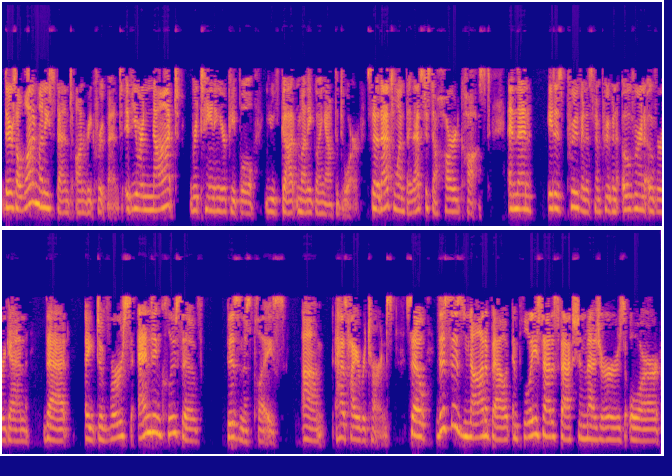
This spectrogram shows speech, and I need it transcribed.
there's a lot of money spent on recruitment. If you are not retaining your people, you've got money going out the door. So that's one thing. That's just a hard cost. And then it is proven, it's been proven over and over again that a diverse and inclusive business place um, has higher returns. So this is not about employee satisfaction measures or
